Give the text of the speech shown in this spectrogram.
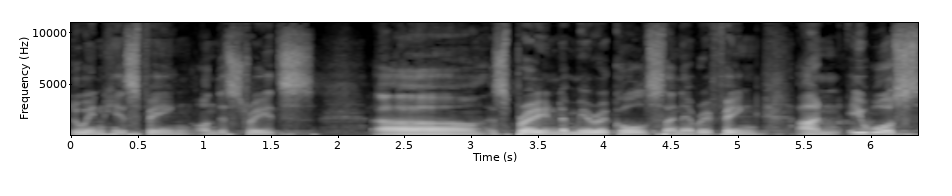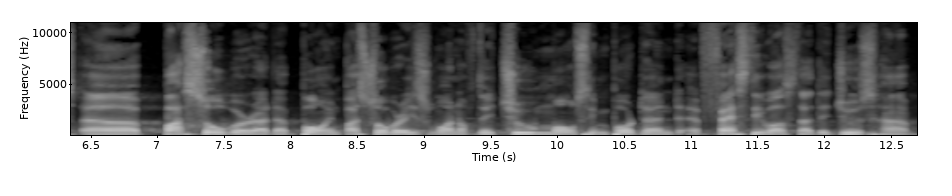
doing his thing on the streets uh, spreading the miracles and everything. And it was uh, Passover at that point. Passover is one of the two most important uh, festivals that the Jews have.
